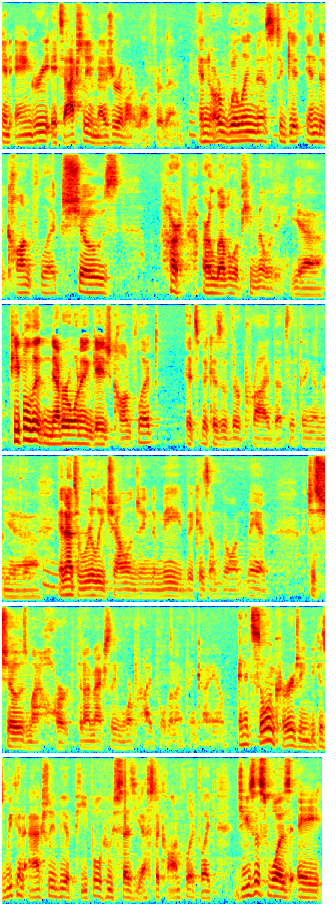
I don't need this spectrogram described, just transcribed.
and angry, it's actually a measure of our love for them. Mm-hmm. And our willingness to get into conflict shows our, our level of humility. Yeah. People that never want to engage conflict, it's because of their pride. That's the thing underneath yeah. it. And that's really challenging to me because I'm going, man, it just shows my heart that I'm actually more prideful than I think I am. And it's so encouraging because we can actually be a people who says yes to conflict. Like Jesus was a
